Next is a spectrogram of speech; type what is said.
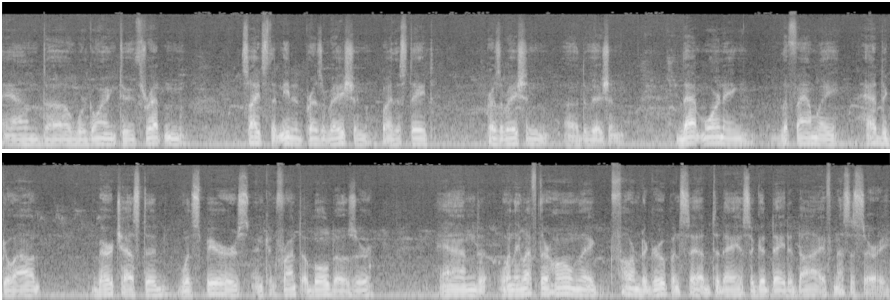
and uh, were going to threaten sites that needed preservation by the state preservation uh, division. That morning, the family had to go out bare chested with spears and confront a bulldozer. And when they left their home, they formed a group and said, Today is a good day to die if necessary.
